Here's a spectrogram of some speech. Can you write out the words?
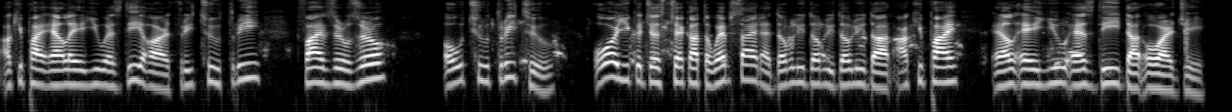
Occupy LAUSD are 323-500-0232, or you could just check out the website at www.occupylausd.org.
